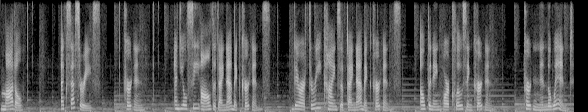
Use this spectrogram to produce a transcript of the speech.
Model, Accessories, Curtain, and you'll see all the dynamic curtains. There are three kinds of dynamic curtains. Opening or closing curtain. Curtain in the wind.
